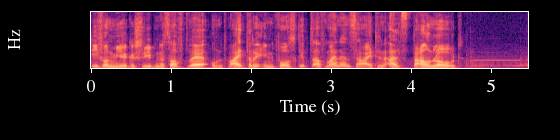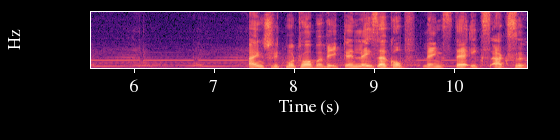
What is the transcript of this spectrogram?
Die von mir geschriebene Software und weitere Infos gibt's auf meinen Seiten als Download. Ein Schrittmotor bewegt den Laserkopf längs der X-Achse.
